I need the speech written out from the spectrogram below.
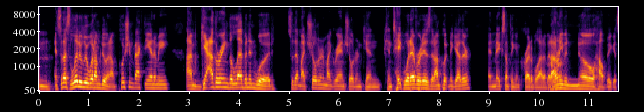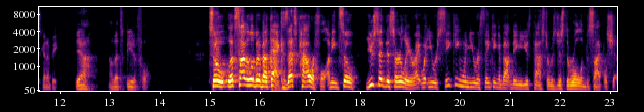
Mm. And so that's literally what I'm doing. I'm pushing back the enemy. I'm gathering the Lebanon wood so that my children and my grandchildren can can take whatever it is that I'm putting together and make something incredible out of it. I don't even know how big it's going to be. Yeah. Oh, that's beautiful. So let's talk a little bit about that because that's powerful. I mean, so you said this earlier, right? What you were seeking when you were thinking about being a youth pastor was just the role of discipleship.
